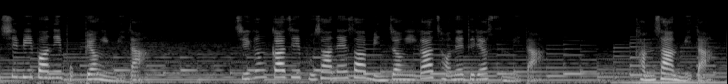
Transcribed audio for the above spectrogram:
12번이 복병입니다. 지금까지 부산에서 민정이가 전해드렸습니다. 감사합니다.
